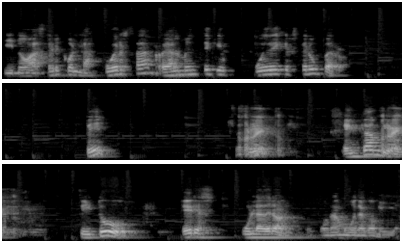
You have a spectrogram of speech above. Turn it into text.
y no va a ser con la fuerza realmente que puede ejercer un perro. ¿Sí? Correcto. En cambio, si tú eres un ladrón, pongamos una comilla,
